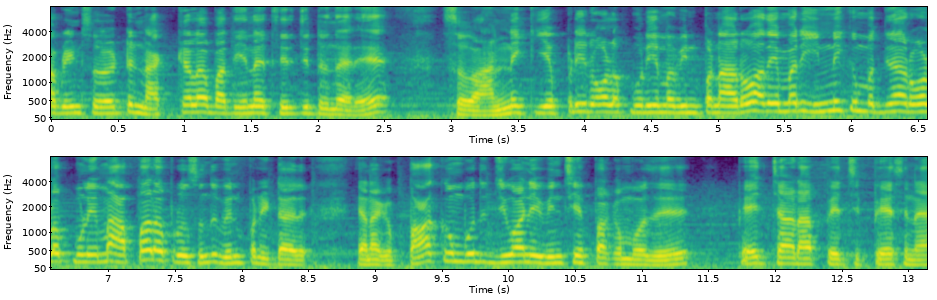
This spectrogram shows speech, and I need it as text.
அப்படின்னு சொல்லிட்டு நக்கலாக பார்த்தீங்கன்னா சிரிச்சிட்டு இருந்தார். ஸோ அன்னைக்கு எப்படி ரோலப் மூலியமாக வின் பண்ணாரோ அதே மாதிரி இன்றைக்கும் பார்த்தீங்கன்னா ரோலப் மூலியமாக அப்பாலா ப்ரூஸ் வந்து வின் பண்ணிட்டார். எனக்கு பார்க்கும்போது ஜிவானி வின்சியை பார்க்கும்போது பேச்சாடா பேச்சு பேசின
